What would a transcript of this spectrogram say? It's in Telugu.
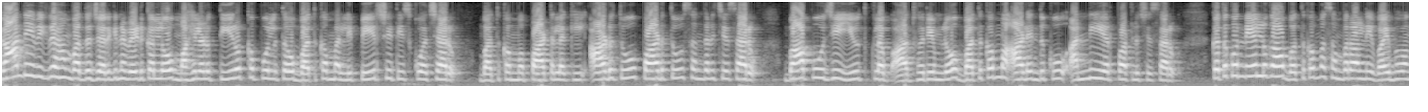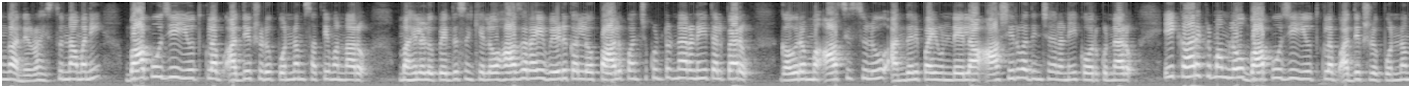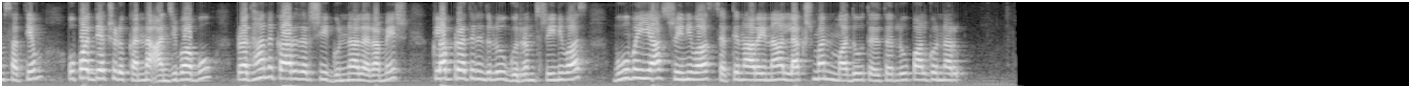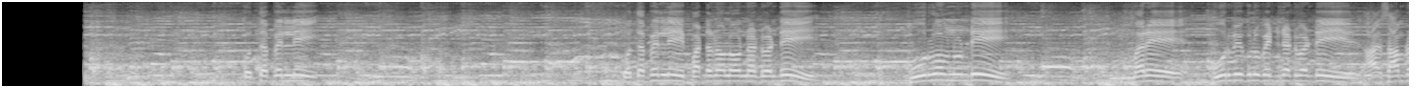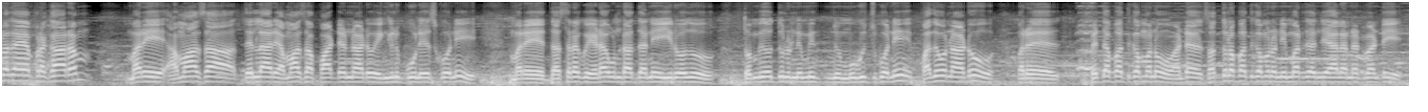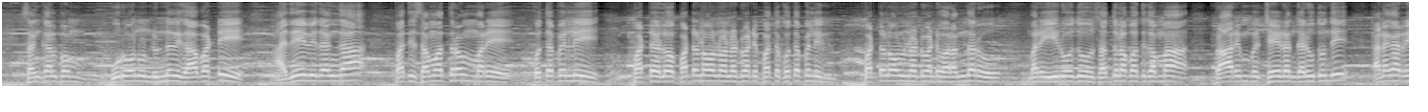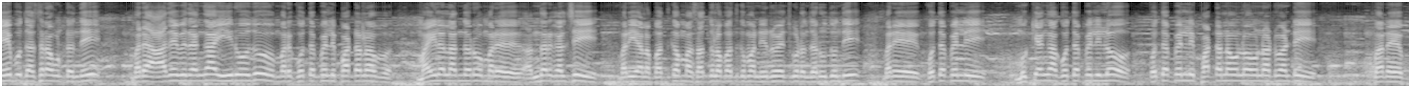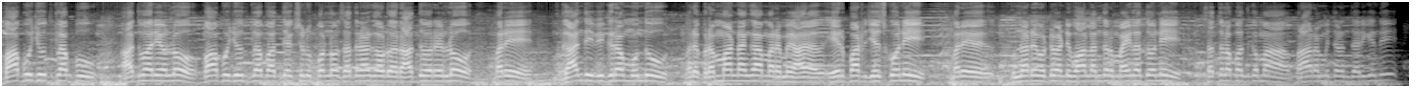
గాంధీ విగ్రహం వద్ద జరిగిన వేడుకల్లో మహిళలు తీరొక్క పూలతో బతుకమ్మల్ని పేర్చి తీసుకువచ్చారు. బతుకమ్మ పాటలకి ఆడుతూ పాడుతూ సందడి చేశారు. బాపూజీ యూత్ క్లబ్ ఆధ్వర్యంలో బతుకమ్మ ఆడేందుకు అన్ని ఏర్పాట్లు చేశారు. గత కొన్నేళ్ళుగా బతుకమ్మ సంబరాల్ని వైభవంగా నిర్వహిస్తున్నామని బాపూజీ యూత్ క్లబ్ అధ్యక్షుడు పొన్నం సత్యం అన్నారు. మహిళలు పెద్ద సంఖ్యలో హాజరై వేడుకల్లో పాలు పంచుకుంటున్నారని తెలిపారు. గౌరమ్మ ఆశీస్సులు అందరిపై ఉండేలా ఆశీర్వదించాలని కోరుకున్నారు. ఈ కార్యక్రమంలో బాపూజీ యూత్ క్లబ్ అధ్యక్షుడు పొన్నం సత్యం ఉపాధ్యక్షుడు కన్న అంజిబాబు ప్రధాన కార్యదర్శి గున్నాల రమేష్ క్లబ్ ప్రతినిధులు గుర్రం శ్రీనివాస్ భూమయ్య శ్రీనివాస్ సత్యనారాయణ లక్ష్మణ్ మధు తదితరులు పాల్గొన్నారు. కొత్తపల్లి కొత్తపల్లి పట్టణంలో ఉన్నటువంటి పూర్వం నుండి మరి పూర్వీకులు పెట్టినటువంటి ఆ సాంప్రదాయం ప్రకారం మరి అమాస తెల్లారి అమాస పాడ్యం నాడు ఎంగిలి పూలు వేసుకొని మరి దసరాకు ఎడ ఉండొద్దని ఈరోజు తొమ్మిదొద్దులు నిమి ముగించుకొని పదవ నాడు మరి పెద్ద బతుకమ్మను అంటే సద్దుల బతుకమ్మను నిమజ్జనం చేయాలన్నటువంటి సంకల్పం పూర్వం నుండి ఉన్నది కాబట్టి అదేవిధంగా ప్రతి సంవత్సరం మరి కొత్తపల్లి పట్టలో పట్టణంలో ఉన్నటువంటి కొత్త కొత్తపల్లి పట్టణంలో ఉన్నటువంటి వారందరూ మరి ఈరోజు సద్దుల బతుకమ్మ ప్రారంభ చేయడం జరుగుతుంది. అనగా రేపు దసరా ఉంటుంది. మరి అదేవిధంగా ఈరోజు మరి కొత్తపల్లి పట్టణ మహిళలందరూ మరి అందరూ కలిసి మరి ఇలా బతుకమ్మ సద్దుల బతుకమ్మ నిర్వహించుకోవడం జరుగుతుంది. మరి కొత్తపల్లి ముఖ్యంగా కొత్తపల్లిలో కొత్తపల్లి పట్టణంలో ఉన్నటువంటి మన బాబు యూత్ క్లబ్ ఆధ్వర్యంలో బాబు యూత్ క్లబ్ అధ్యక్షులు పొన్నం సత్యనారాయణ గౌడ్ గారి ఆధ్వర్యంలో మరి గాంధీ విగ్రహం ముందు మరి బ్రహ్మాండంగా మరి ఏర్పాట్లు చేసుకొని మరి ఉన్నటువంటి వాళ్ళందరూ మహిళతోని సద్దుల బతుకమ్మ ప్రారంభించడం జరిగింది.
